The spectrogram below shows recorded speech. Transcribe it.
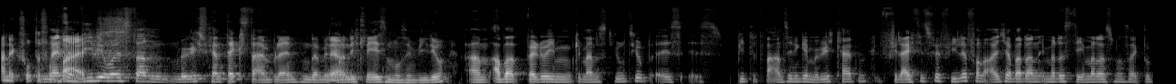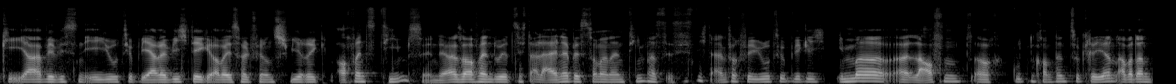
Anekdote vorbei. Wenn es ein Video ist, dann möglichst keinen Text einblenden, damit ja. man nicht lesen muss im Video. Ähm, aber weil du eben gemeint hast, YouTube, es, es, bietet wahnsinnige Möglichkeiten. Vielleicht ist für viele von euch aber dann immer das Thema, dass man sagt, okay, ja, wir wissen eh, YouTube wäre wichtig, aber ist halt für uns schwierig, auch wenn es Teams sind. Ja? Also auch wenn du jetzt nicht alleine bist, sondern ein Team hast, es ist nicht einfach für YouTube wirklich immer äh, laufend auch guten Content zu kreieren, aber dann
